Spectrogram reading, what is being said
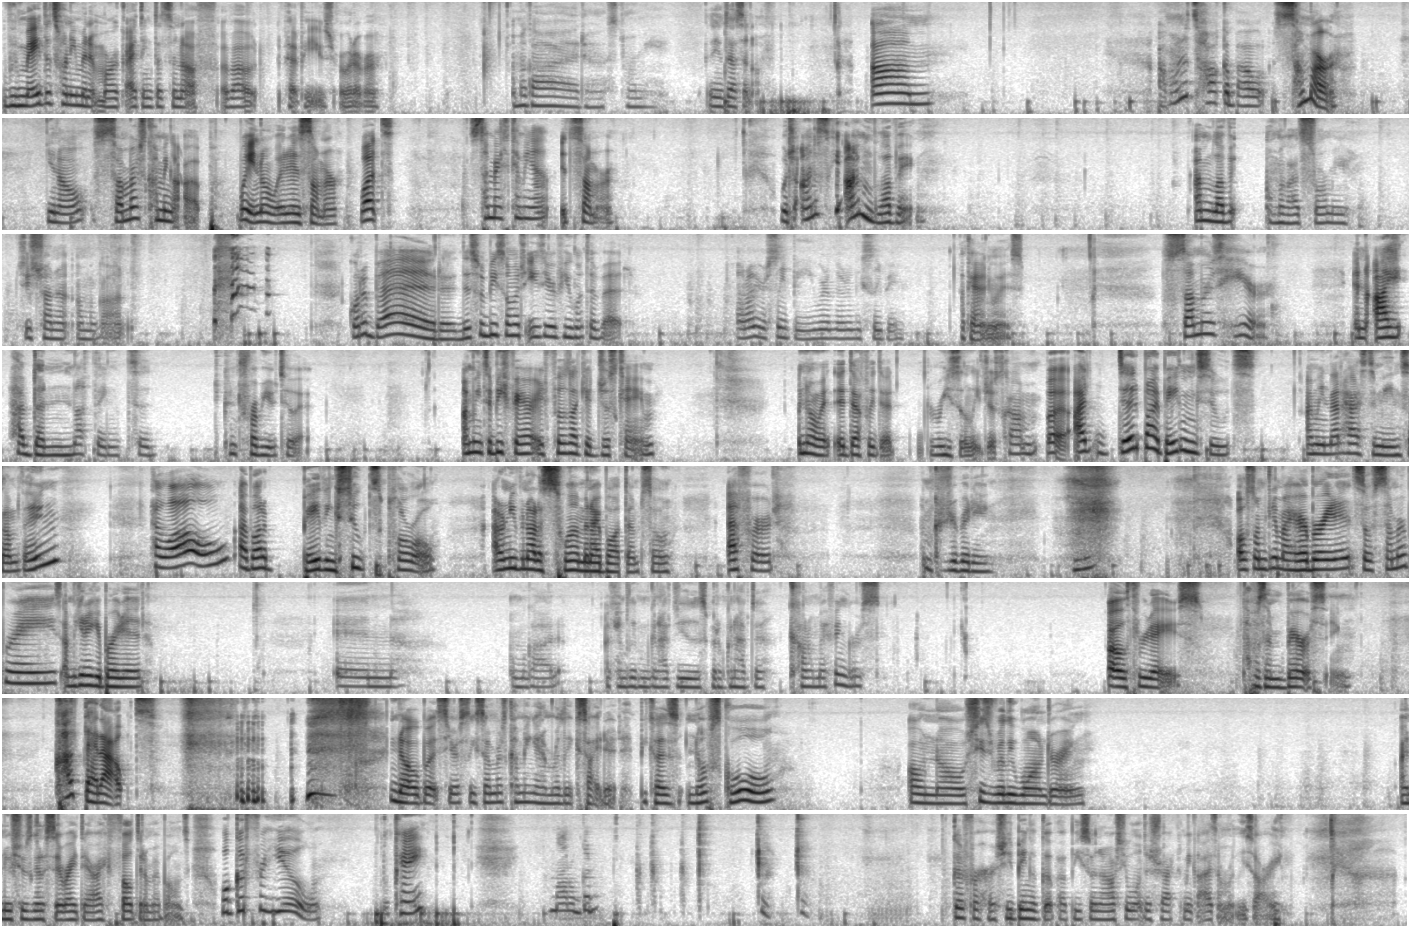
We made the 20 minute mark. I think that's enough about pet peeves or whatever. Oh my god, Stormy. I think that's enough. Um I want to talk about summer. You know, summer's coming up. Wait, no, it is summer. What? Summer's coming up. It's summer. Which honestly, I'm loving. I'm loving. Oh my god, Stormy. She's trying to. Oh my god. Go to bed. This would be so much easier if you went to bed. I know you're sleepy. You were literally sleeping. Okay, anyways. Summer's here. And I have done nothing to contribute to it. I mean, to be fair, it feels like it just came. No, it, it definitely did recently just come. But I did buy bathing suits. I mean, that has to mean something. Hello? I bought a bathing suits, plural. I don't even know how to swim, and I bought them, so effort. I'm contributing. also, I'm getting my hair braided, so summer braids. I'm gonna get braided. And oh my god, I can't believe I'm gonna have to do this, but I'm gonna have to count on my fingers. Oh, three days. That was embarrassing. Cut that out. no, but seriously, summer's coming and I'm really excited because no school. Oh no, she's really wandering. I knew she was gonna sit right there. I felt it in my bones. Well, good for you. Okay? Model good good for her. She's being a good puppy, so now she won't distract me, guys. I'm really sorry.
